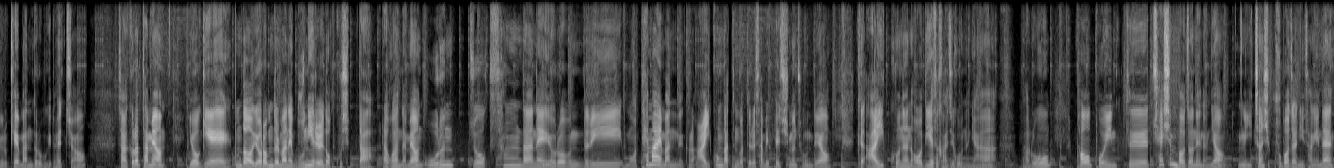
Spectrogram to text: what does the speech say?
이렇게 만들어 보기도 했죠. 자 그렇다면 여기에 좀 더 여러분들만의 무늬를 넣고 싶다라고 한다면 오른쪽 상단에 여러분들이 뭐 테마에 맞는 그런 아이콘 같은 것들을 삽입해 주시면 좋은데요 그 아이콘은 어디에서 가지고 오느냐 바로 파워포인트 최신 버전에는요 2019 버전 이상에는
